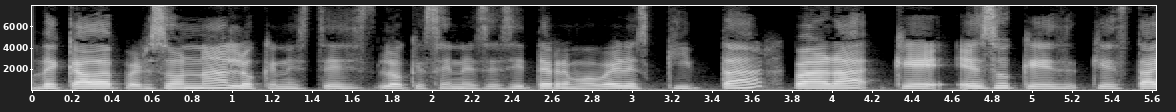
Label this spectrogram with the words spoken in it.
de cada persona, lo que, lo que se necesite remover es quitar para que eso que, que está,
